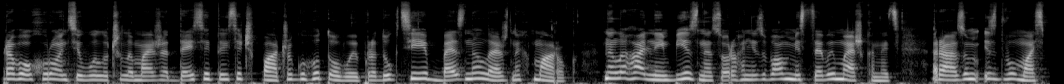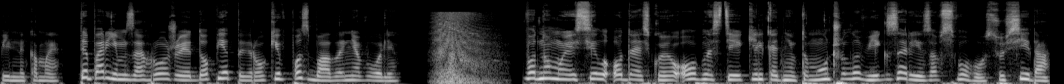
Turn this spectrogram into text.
Правоохоронці вилучили майже 10 тисяч пачок готової продукції без належних марок. Нелегальний бізнес організував місцевий мешканець разом із двома спільниками. Тепер їм загрожує до п'яти років позбавлення волі. В одному із сіл Одеської області кілька днів тому чоловік зарізав свого сусіда.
